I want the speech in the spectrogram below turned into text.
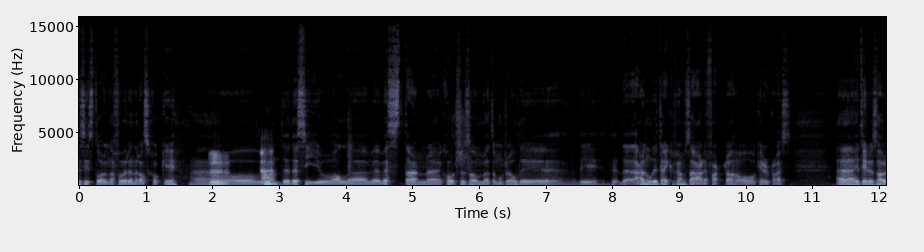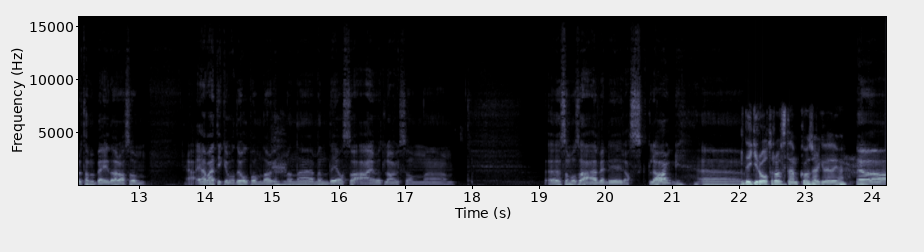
de siste årene for en rask hockey. Eh, mm. Og ja, ja. Det, det, sier jo alle western-coacher som møter Montreal. De, de, de, er det noe de trekker frem, så er det farta og Keri Price. Eh, I tillegg så har du Tammy Bay der, da, som ja, Jeg veit ikke hva de holder på med om dagen, men, eh, men, det også er jo et lag som eh, eh, som også er et veldig raskt lag. De gråter over Stamkos, er det ikke det de gjør? Ja,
